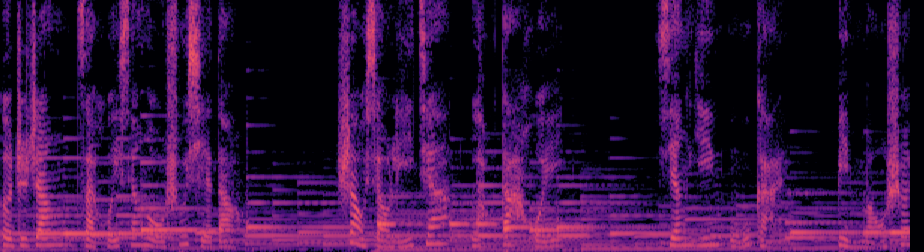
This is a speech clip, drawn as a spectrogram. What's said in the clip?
贺知章在《回乡偶书》写道。少小离家老大回，乡音无改鬓毛衰。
